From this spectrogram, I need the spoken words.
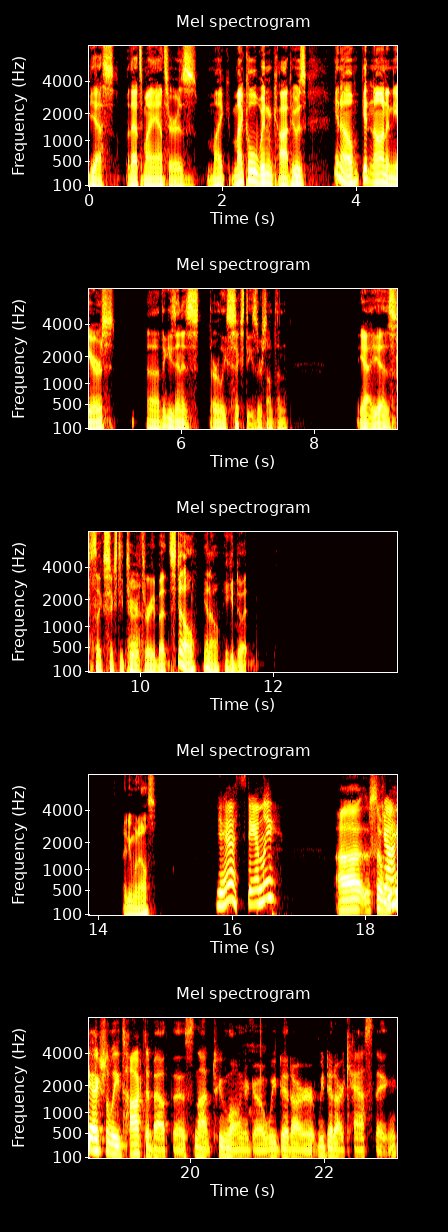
yes, that's my answer is Mike Michael Wincott, who's you know getting on in years. Uh, I think he's in his early sixties or something. Yeah, he is. It's like sixty-two or three, but still, you know, he could do it. Anyone else? Yeah, Stanley. Uh, so John? we actually talked about this not too long ago. We did our we did our casting,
